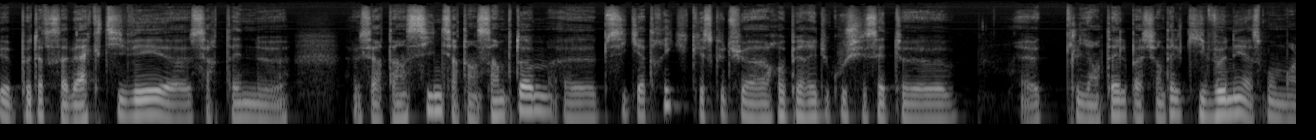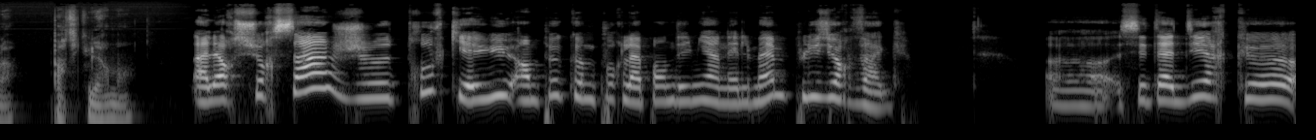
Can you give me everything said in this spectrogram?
euh, peut-être ça avait activé euh, certaines, certains signes, certains symptômes psychiatriques? Qu'est-ce que tu as repéré du coup chez cette clientèle, patientèle qui venait à ce moment-là particulièrement? Alors sur ça, je trouve qu'il y a eu un peu comme pour la pandémie en elle-même, plusieurs vagues. C'est-à-dire que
